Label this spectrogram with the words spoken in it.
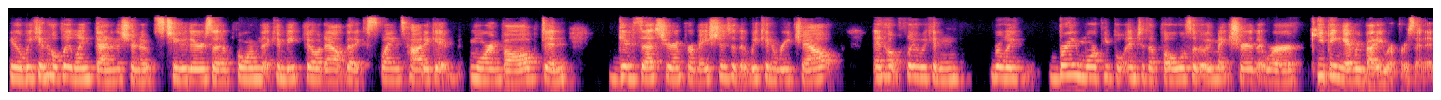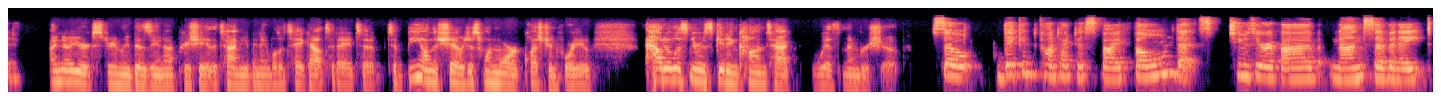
You know, we can hopefully link that in the show notes too. There's a form that can be filled out that explains how to get more involved and gives us your information so that we can reach out and hopefully we can really bring more people into the fold so that we make sure that we're keeping everybody represented. I know you're extremely busy and I appreciate the time you've been able to take out today to, to be on the show. Just one more question for you. How do listeners get in contact with membership? So they can contact us by phone. That's 205 978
